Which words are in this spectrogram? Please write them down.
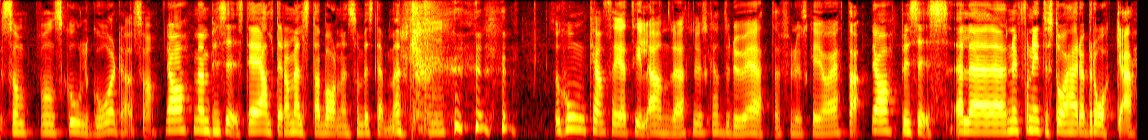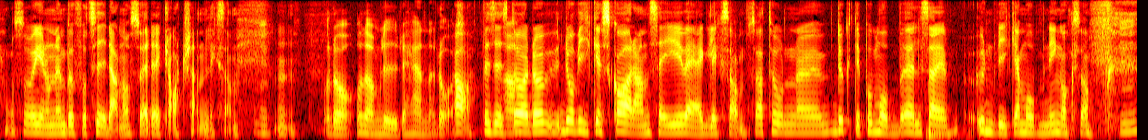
Som på en skolgård alltså? Ja, men precis. Det är alltid de äldsta barnen som bestämmer. Mm. Så hon kan säga till andra att nu ska inte du äta för nu ska jag äta. Ja, precis. Eller nu får ni inte stå här och bråka. Och så ger hon en buff åt sidan och så är det klart sen. Liksom. Mm. Mm. Och, då, och de lyder henne då? Ja, precis. Ja. Då, då, då, viker skaran sig iväg. Liksom. Så att hon är duktig på mobb, eller så här, undvika mobbning också. Mm.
